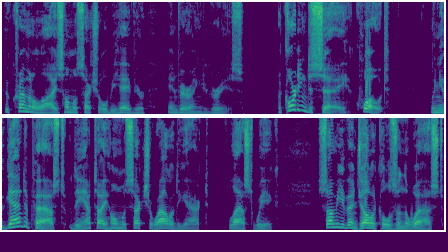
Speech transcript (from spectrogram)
who criminalize homosexual behavior in varying degrees. According to Sey, quote, when Uganda passed the Anti Homosexuality Act last week, some evangelicals in the West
